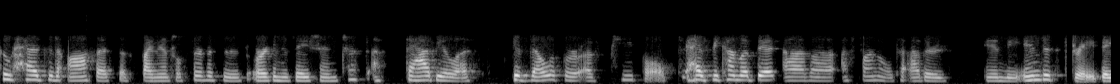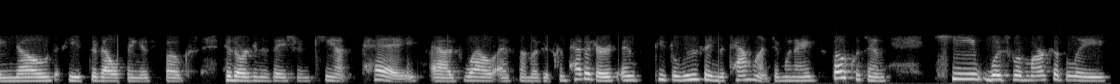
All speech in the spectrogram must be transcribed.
who heads an office of financial services organization, just a fabulous developer of people, has become a bit of a, a funnel to others in the industry. They know that he's developing his folks. His organization can't pay as well as some of his competitors, and he's losing the talent. And when I spoke with him, he was remarkably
